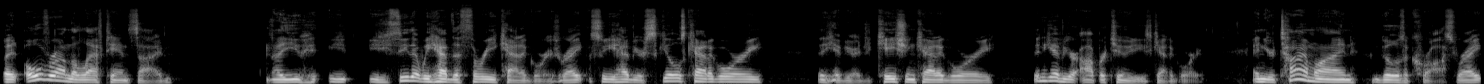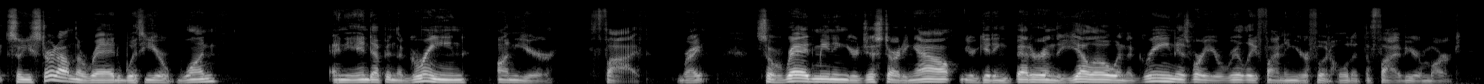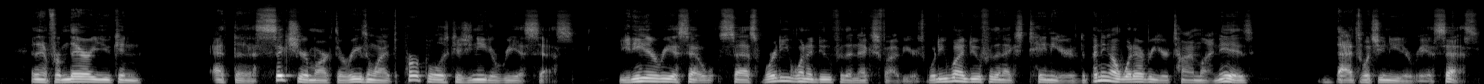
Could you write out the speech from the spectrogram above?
But over on the left hand side, uh, you, you you see that we have the three categories, right? So you have your skills category, then you have your education category, then you have your opportunities category. And your timeline goes across, right? So you start out in the red with year one, and you end up in the green on year five, right? So red meaning you're just starting out, you're getting better in the yellow, and the green is where you're really finding your foothold at the five year mark. And then from there, you can, at the six year mark, the reason why it's purple is because you need to reassess. You need to reassess where do you want to do for the next five years? What do you want to do for the next 10 years? Depending on whatever your timeline is, that's what you need to reassess.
